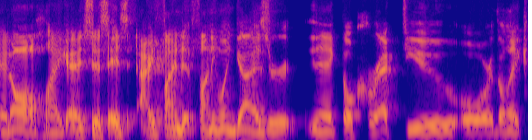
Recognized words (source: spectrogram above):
at all. Like it's just it's I find it funny when guys are like they'll correct you or they're like,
